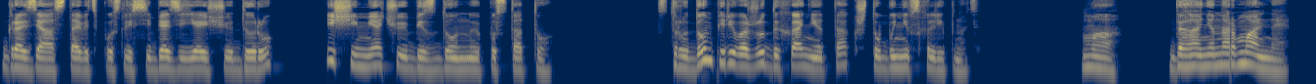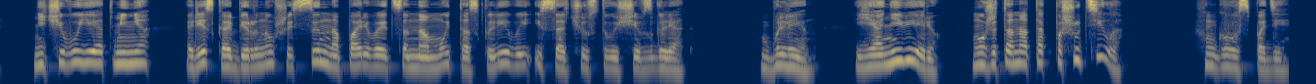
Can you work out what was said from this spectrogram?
грозя оставить после себя зияющую дыру и щемячую бездонную пустоту. С трудом перевожу дыхание так, чтобы не всхлипнуть. «Ма, да Аня нормальная. Ничего ей от меня. Резко обернувшись, сын напаривается на мой тоскливый и сочувствующий взгляд. Блин, я не верю. Может, она так пошутила? Господи,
